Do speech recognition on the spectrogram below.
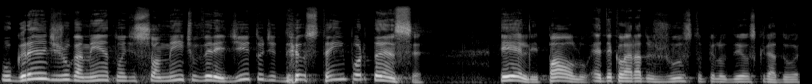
o grande julgamento onde somente o veredito de Deus tem importância. Ele, Paulo, é declarado justo pelo Deus Criador,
